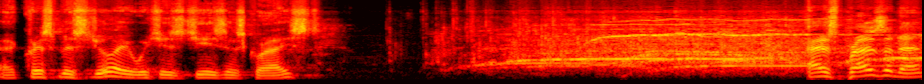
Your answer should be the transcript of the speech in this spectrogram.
uh, Christmas joy, which is Jesus Christ. As president,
